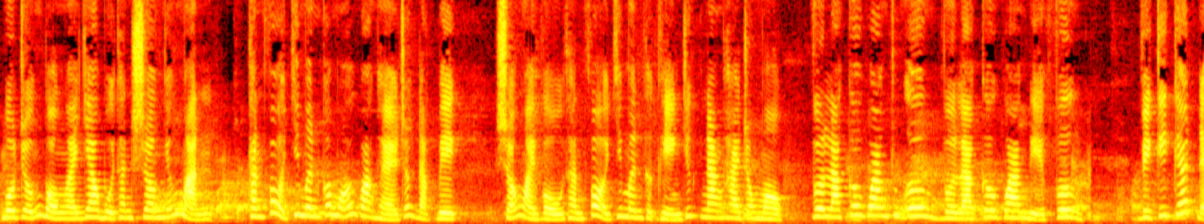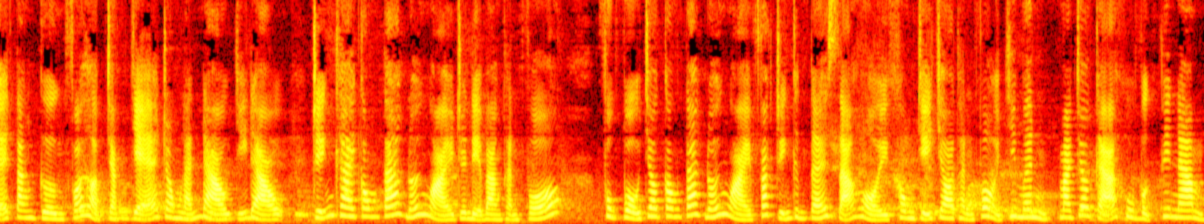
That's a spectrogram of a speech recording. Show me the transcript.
Bộ trưởng Bộ Ngoại giao Bùi Thanh Sơn nhấn mạnh, thành phố Hồ Chí Minh có mối quan hệ rất đặc biệt. Sở Ngoại vụ thành phố Hồ Chí Minh thực hiện chức năng hai trong một, vừa là cơ quan trung ương, vừa là cơ quan địa phương. Việc ký kết để tăng cường phối hợp chặt chẽ trong lãnh đạo, chỉ đạo, triển khai công tác đối ngoại trên địa bàn thành phố, phục vụ cho công tác đối ngoại phát triển kinh tế xã hội không chỉ cho thành phố Hồ Chí Minh mà cho cả khu vực phía Nam.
